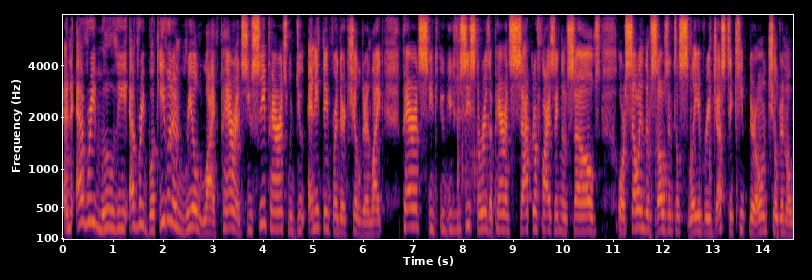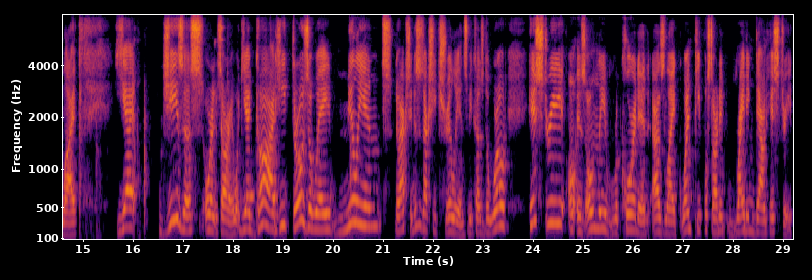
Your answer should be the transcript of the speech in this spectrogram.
And every movie, every book, even in real life, parents, you see parents would do anything for their children. Like parents, you, you, you see stories of parents sacrificing themselves or selling themselves into slavery just to keep their own children alive. Yet Jesus, or sorry, what yet God, He throws away millions. No, actually, this is actually trillions because the world history is only recorded as like when people started writing down history.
